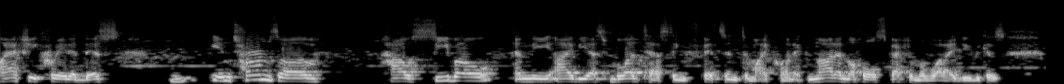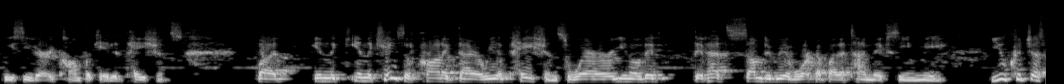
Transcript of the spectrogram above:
I actually created this in terms of how SIBO and the IBS blood testing fits into my clinic, not in the whole spectrum of what I do because we see very complicated patients. But in the in the case of chronic diarrhea patients where you know they've they've had some degree of workup by the time they've seen me. You could just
